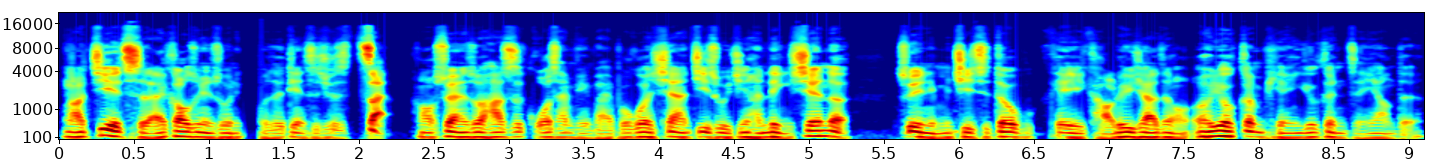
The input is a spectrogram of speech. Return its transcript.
然后借此来告诉你说，我的电视就是赞，好，虽然说它是国产品牌，不过现在技术已经很领先了，所以你们其实都可以考虑一下这种，呃，又更便宜又更怎样的，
